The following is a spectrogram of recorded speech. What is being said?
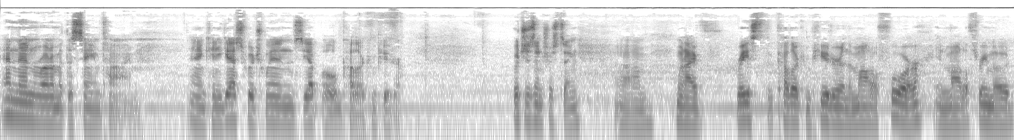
and then run them at the same time. And can you guess which wins? Yep, old color computer. Which is interesting. Um, when I've raced the color computer in the Model 4 in Model 3 mode,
